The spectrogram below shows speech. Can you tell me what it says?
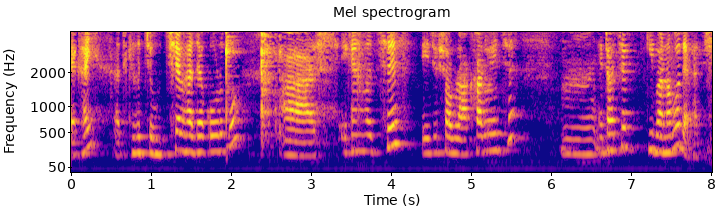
দেখাই। আজকে হচ্ছে উচ্ছে ভাজা করব। আর এখানে হচ্ছে এই যে সব রাখা রয়েছে এটা হচ্ছে কি বানাবো দেখাচ্ছি।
